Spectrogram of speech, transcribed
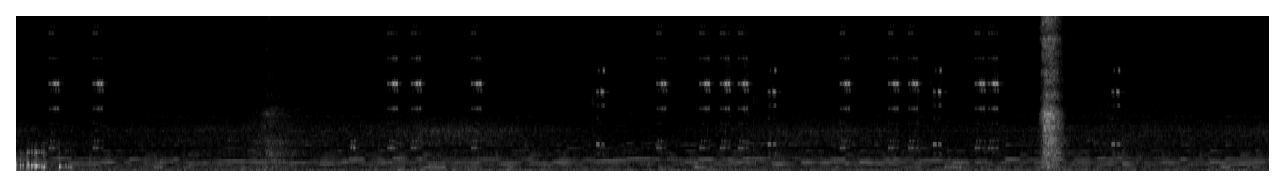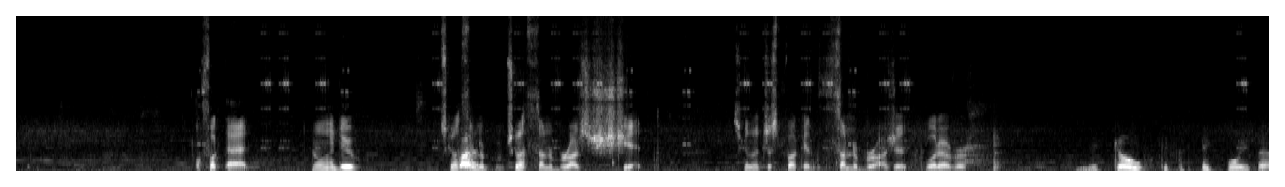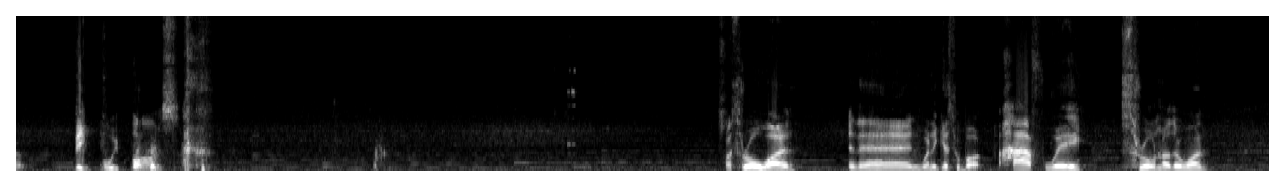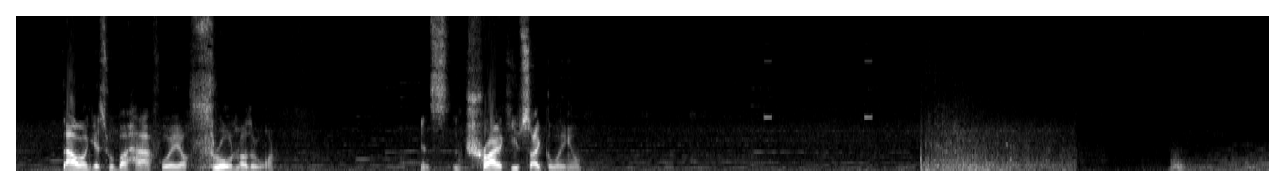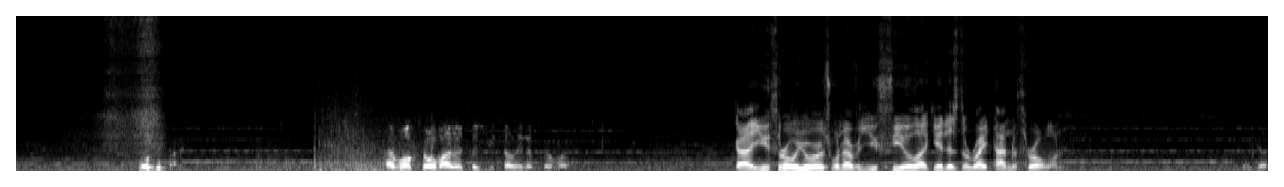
Perfect. Fuck that. You know what I'm gonna do? I'm just gonna What? thunder. I'm just gonna thunder barrage shit. Just gonna just fucking thunder barrage it. Whatever. Go. Get the big boys out. Big boy bombs. I throw one, and then when it gets to about halfway, throw another one. That one gets to about halfway, I'll throw another one. And, and try to keep cycling them. Won't throw mine until you tell me to throw mine. Guy, you throw yours whenever you feel like it is the right time to throw one. Okay.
